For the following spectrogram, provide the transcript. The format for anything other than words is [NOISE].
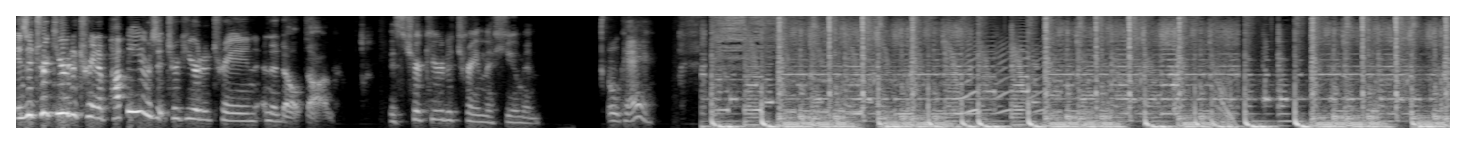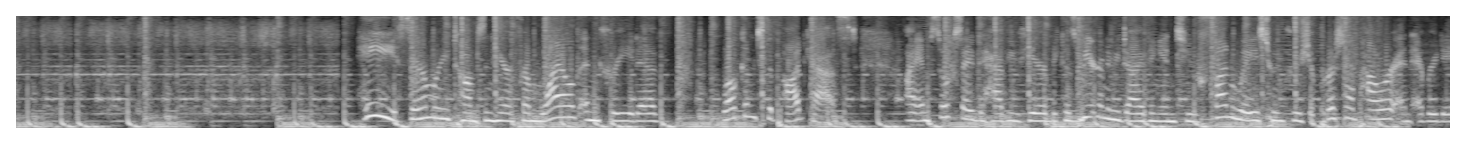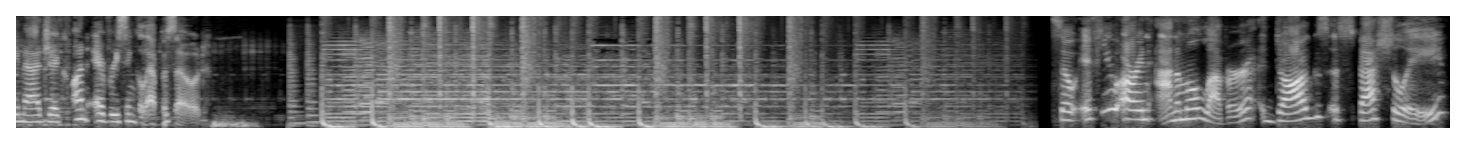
Is it trickier to train a puppy or is it trickier to train an adult dog? It's trickier to train the human. Okay. Hey, Sarah Marie Thompson here from Wild and Creative. Welcome to the podcast. I am so excited to have you here because we are going to be diving into fun ways to increase your personal power and everyday magic on every single episode. So, if you are an animal lover, dogs especially,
